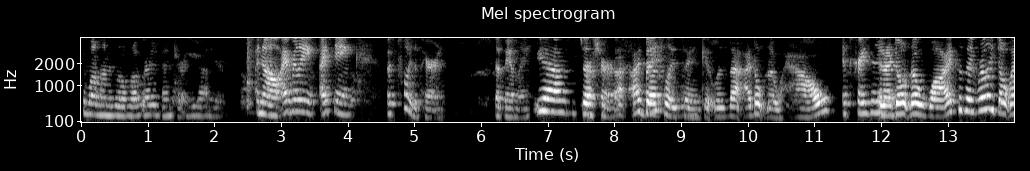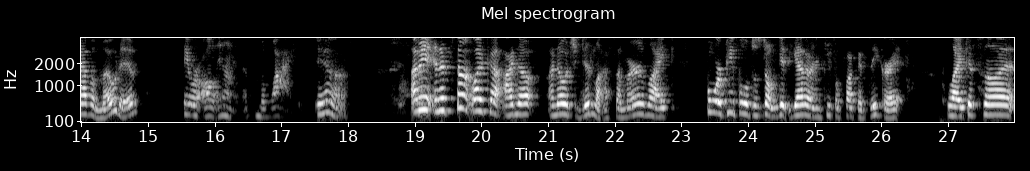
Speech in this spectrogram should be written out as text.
He went on his little road adventure. He's out of here. No, I really, I think it was probably the parents, the family. Yeah, def- sure. I, I definitely think it was that. I don't know how, It's crazy, and I don't know why, because they really don't have a motive. They were all in on it, though. But why? Yeah. I mean, and it's not like a, I know I know what you did last summer. Like four people just don't get together and keep a fucking secret. Like it's not.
